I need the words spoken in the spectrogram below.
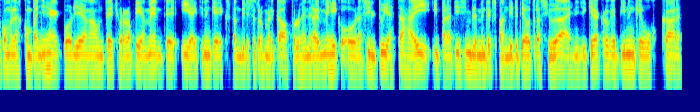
como las compañías en Ecuador llegan a un techo rápidamente y ahí tienen que expandirse a otros mercados, por lo general México o Brasil, tú ya estás ahí y para ti simplemente expandirte a otras ciudades, ni siquiera creo que tienen que buscar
